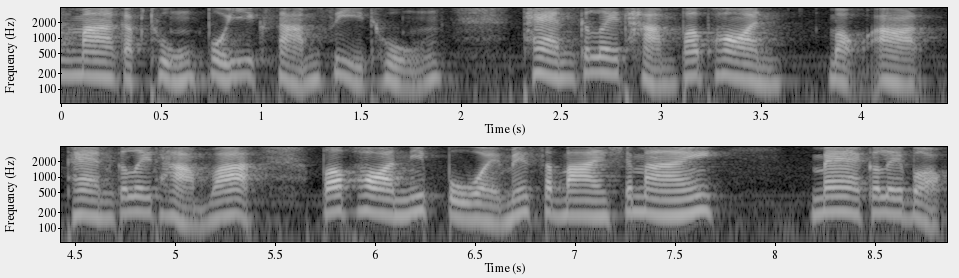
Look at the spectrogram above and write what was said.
รมากับถุงปุ๋ยอีก 3 4 ถุง แทนก็เลยถามป้าพร บอกอ่าแทนก็เลยถามว่าป้าพรนี่ป่วยไม่สบายใช่ไหม แม่ก็เลยบอก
